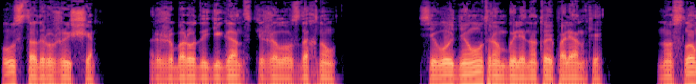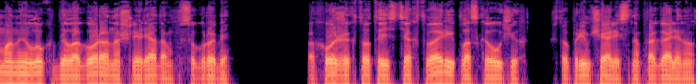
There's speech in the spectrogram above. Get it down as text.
«Пусто, дружище», — рыжебородый гигант тяжело вздохнул. «Сегодня утром были на той полянке но сломанный лук Белогора нашли рядом, в сугробе. Похоже, кто-то из тех тварей плоскоухих, что примчались на прогалину,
